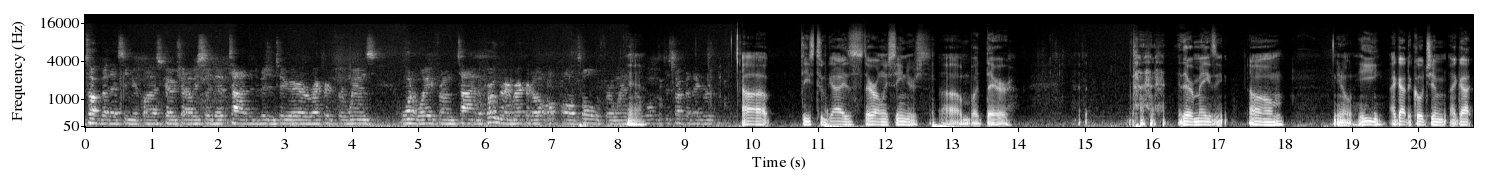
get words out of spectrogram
Talk about that senior class, coach. Obviously, the tied the Division two era record for wins, one away from tying the program record all, all told for wins. Yeah. So just talk about that group. Uh, these two guys, they're only seniors, um, but they're they're amazing. Um, you know, he I got to coach him. I got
